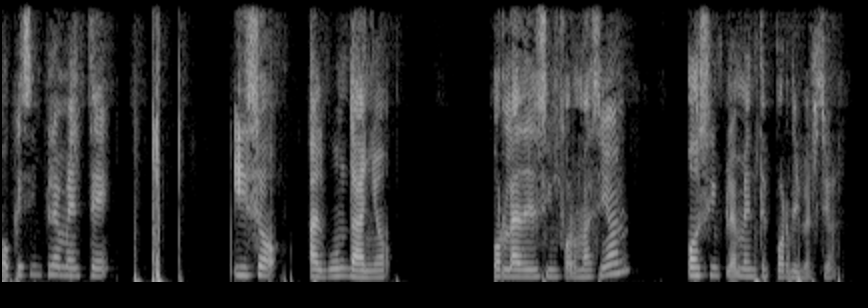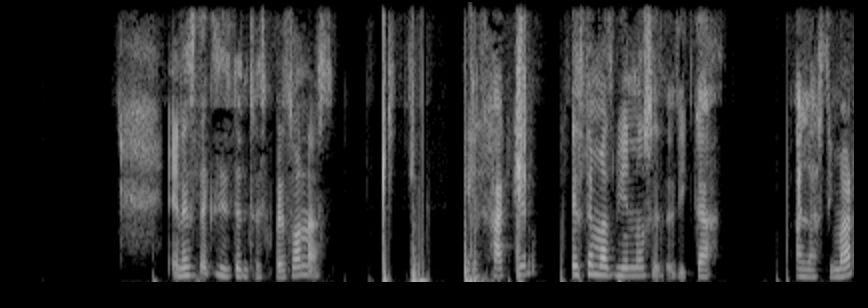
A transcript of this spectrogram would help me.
o que simplemente hizo algún daño por la desinformación o simplemente por diversión. En este existen tres personas. El hacker, este más bien no se dedica a lastimar,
